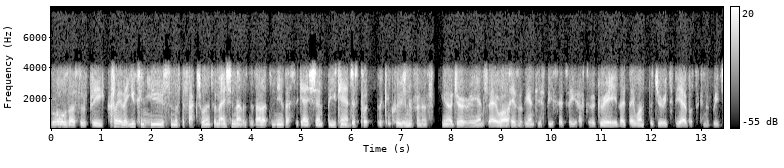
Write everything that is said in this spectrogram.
rules are sort of pretty clear that you can use some of the factual information that was developed in the investigation, but you can't just put the conclusion in front of you know a jury and say, well, here's what the NTSB said, so you have to agree. That they want the jury to be able to kind of reach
